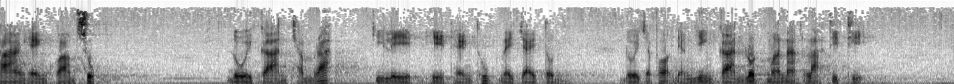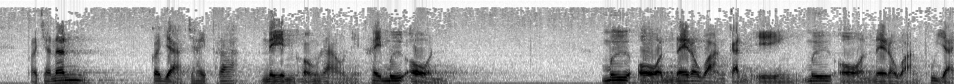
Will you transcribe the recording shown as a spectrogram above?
ทางแห่งความสุข โดยการชำระกิเลสเหตุแห่งทุกข์ในใจตน โดยเฉพาะอย่างยิ่งการลดมานะละทิฏฐิ เพราะฉะนั้นก็อยากจะให้พระเนนของเราเนี่ยให้มืออ่อน มืออ่อนในระหว่างกันเอง มืออ่อนในระหว่างผู้ใหญ่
